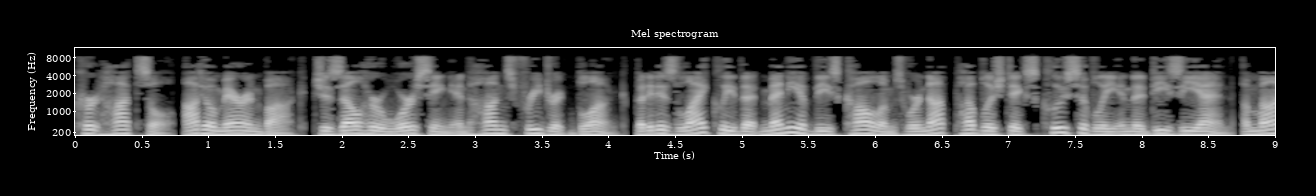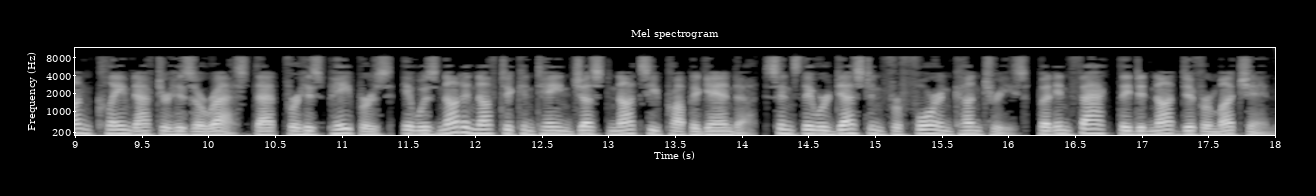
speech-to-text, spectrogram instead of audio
Kurt Hotzel, Otto Marenbach, Giselher Wirsing and Hans Friedrich Blunck, but it is likely that many of these columns were not published exclusively in the DZN. Amann claimed after his arrest that, for his papers, it was not enough to contain just Nazi propaganda, since they were destined for foreign countries, but in fact they did not differ much in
